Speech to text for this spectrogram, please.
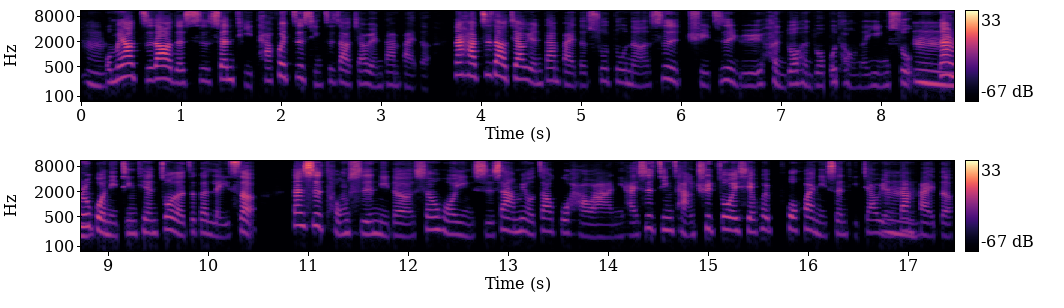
嗯我们要知道的是，身体它会自行制造胶原蛋白的。那它制造胶原蛋白的速度呢，是取自于很多很多不同的因素。嗯那如嗯果你今天做了这个镭射，但是同时你的生活饮食上没有照顾好啊，你还是经常去做一些会破坏你身体胶原蛋嗯。白的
